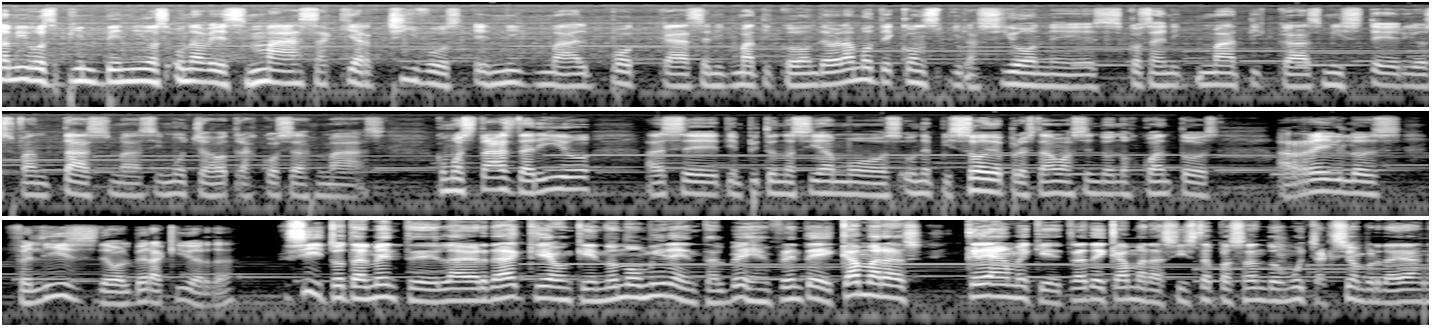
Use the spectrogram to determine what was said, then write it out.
Hola amigos, bienvenidos una vez más aquí a Archivos Enigma, el podcast enigmático donde hablamos de conspiraciones, cosas enigmáticas, misterios, fantasmas y muchas otras cosas más. ¿Cómo estás Darío? Hace tiempito no hacíamos un episodio, pero estábamos haciendo unos cuantos arreglos. Feliz de volver aquí, ¿verdad? Sí, totalmente. La verdad que aunque no nos miren tal vez enfrente de cámaras, créanme que detrás de cámaras sí está pasando mucha acción, ¿verdad?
